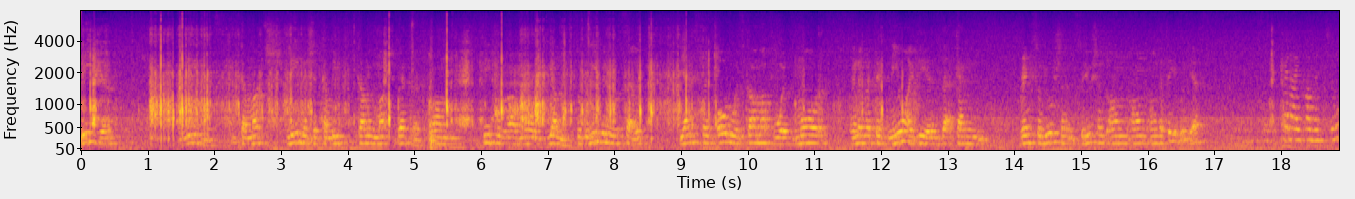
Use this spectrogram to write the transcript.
Leader, leaders can much, leadership can be coming much better from people who are more young. So believe in yourself. Youngsters always come up with more innovative new ideas that can bring solutions solutions on, on, on the table, yes? Can I comment too?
